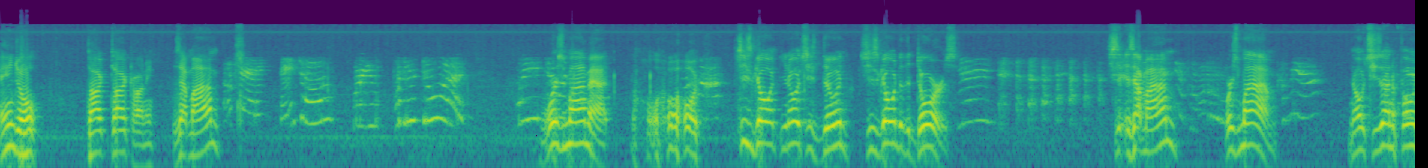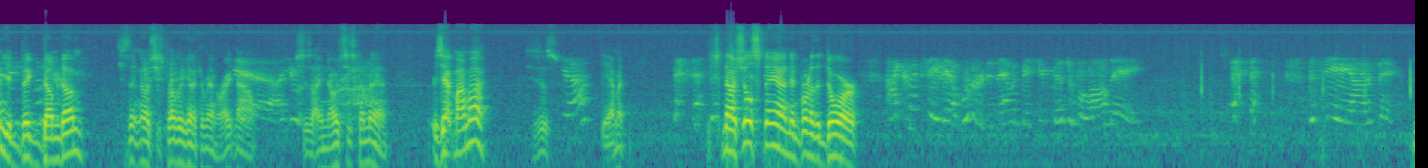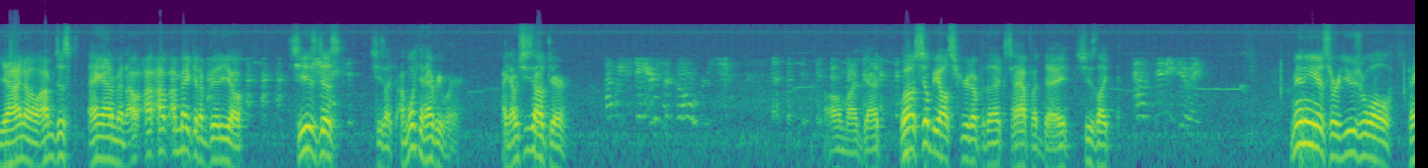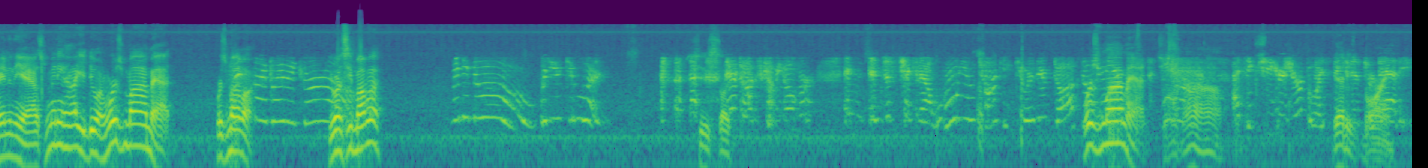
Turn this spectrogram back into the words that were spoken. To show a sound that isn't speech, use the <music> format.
Angel, talk, talk, honey. Is that mom? Okay, Angel, what are you, what are you doing? What are you doing? Where's mom at? Oh, she's going. You know what she's doing? She's going to the doors. <laughs> She- Is that mom? Where's mom? Come here. No, she's on the phone. You big dum dum. She's like, no, she's probably gonna come in right now. She says, I know she's coming in. Is that mama? She says, yeah? damn it. Now she'll stand in front of the door. I could say that word and that would make you miserable all day. <laughs> the CAR thing. Yeah, I know. I'm just. Hang on a minute. I, I, I'm making a video. She is <laughs> just. She's like, I'm looking everywhere. I know she's out there. Are we stairs or goers? <laughs> Oh my God. Well, she'll be all screwed up for the next half a day. She's like, How's Minnie doing? Minnie is her usual pain in the ass. Minnie, how you doing? Where's mom at? Where's mama? My baby girl. You want to see mama? Minnie, no. What are you doing? <laughs> She's like- Their dog's coming over and, and just checking out. Who are you talking to? Are there dogs Where's mom at? She's like, I don't know. I think she hears your voice. It's her boring. Daddy.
